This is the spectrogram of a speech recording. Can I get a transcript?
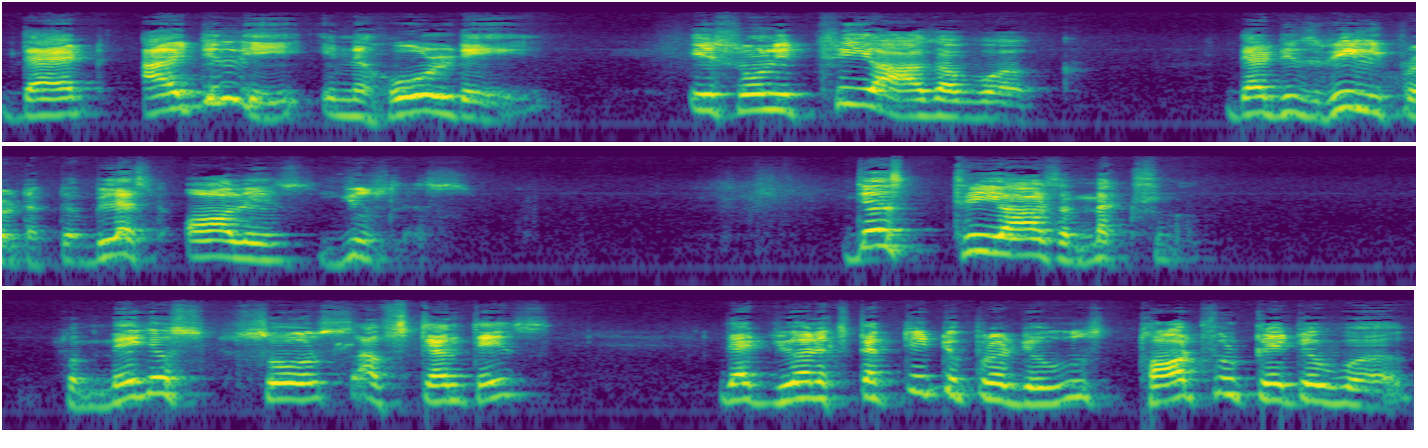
that Ideally, in a whole day, it's only three hours of work that is really productive. Rest all is useless. Just three hours maximum. So, major source of strength is that you are expected to produce thoughtful creative work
